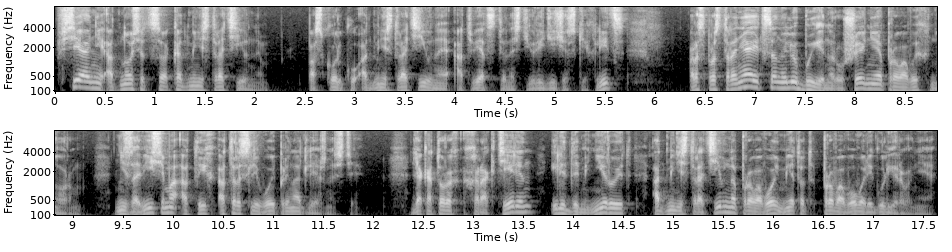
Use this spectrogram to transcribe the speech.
все они относятся к административным, поскольку административная ответственность юридических лиц распространяется на любые нарушения правовых норм, независимо от их отраслевой принадлежности. для которых характерен или доминирует административно-правовой метод правового регулирования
